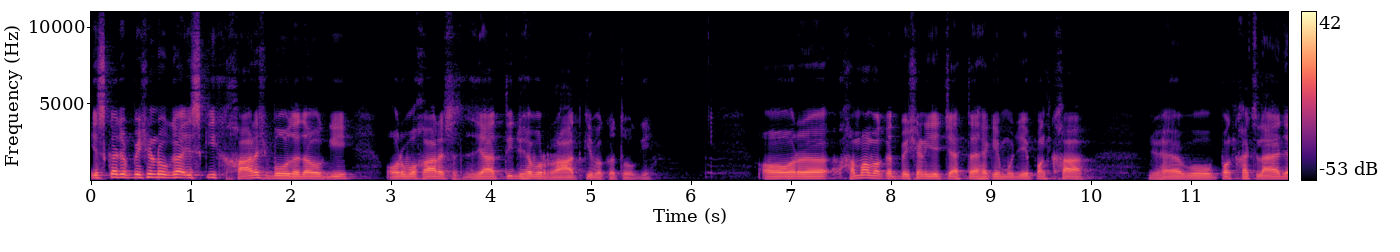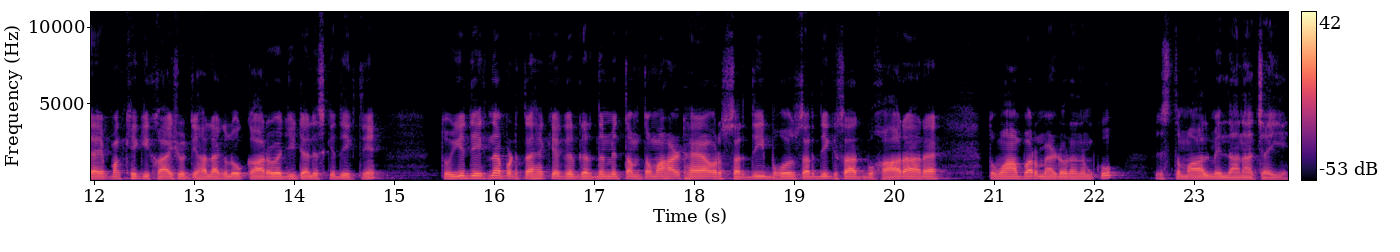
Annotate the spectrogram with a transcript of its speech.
इसका जो पेशेंट होगा, इसकी खारिश बहुत ज़्यादा होगी और वो खारिश ज़्यादती जो है वो रात के वक्त होगी। और हमा वक्त पेशेंट ये चाहता है कि मुझे पंखा जो है वो, पंखा चलाया जाए, पंखे की ख्वाहिश होती है। हालाँकि लोग कारो जी टेलिस के देखते हैं तो ये देखना पड़ता है कि अगर गर्दन में तमतमाहट है और सर्दी, बहुत सर्दी के साथ बुखार आ रहा है तो वहाँ पर मेडोरनम को इस्तेमाल में लाना चाहिए।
